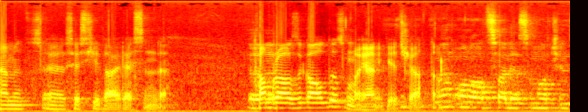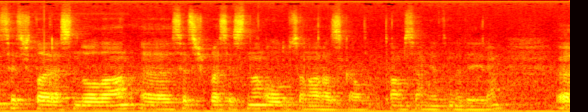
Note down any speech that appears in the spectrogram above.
həmin e, seçki dairəsində? Tam razı qaldınızmı, yəni gedişatdan? Mən 16 saylı Yasamal seçki dairəsində olan ə, seçki prosesindən olduqca narazı qaldım. Tam səmiyyətimlə deyirəm. Ə,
